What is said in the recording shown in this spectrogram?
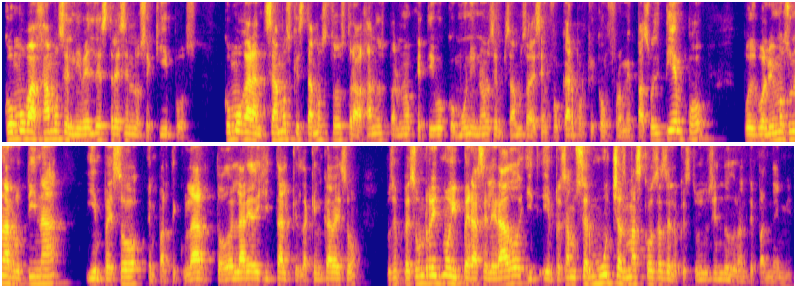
cómo bajamos el nivel de estrés en los equipos, cómo garantizamos que estamos todos trabajando para un objetivo común y no nos empezamos a desenfocar porque conforme pasó el tiempo, pues volvimos una rutina y empezó en particular todo el área digital, que es la que encabezo, pues empezó un ritmo hiperacelerado y, y empezamos a hacer muchas más cosas de lo que estuvimos haciendo durante pandemia.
